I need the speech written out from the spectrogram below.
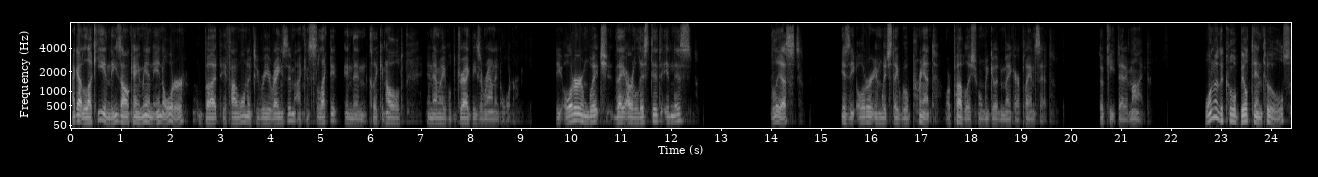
I got lucky and these all came in in order, but if I wanted to rearrange them, I can select it and then click and hold, and I'm able to drag these around in order. The order in which they are listed in this list is the order in which they will print or publish when we go to make our plan set. So keep that in mind. One of the cool built-in tools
